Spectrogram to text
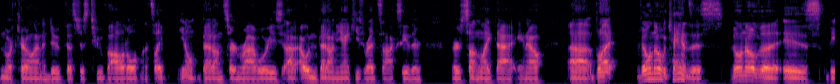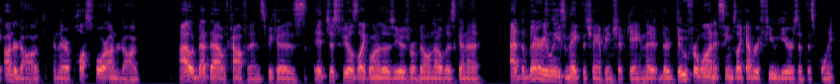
North Carolina Duke. That's just too volatile. It's like you don't bet on certain rivalries. I, I wouldn't bet on Yankees Red Sox either, or something like that, you know. Uh, but Villanova, Kansas, Villanova is the underdog, and they're a plus four underdog. I would bet that with confidence because it just feels like one of those years where Villanova is going to, at the very least, make the championship game. They're, they're due for one, it seems like every few years at this point.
